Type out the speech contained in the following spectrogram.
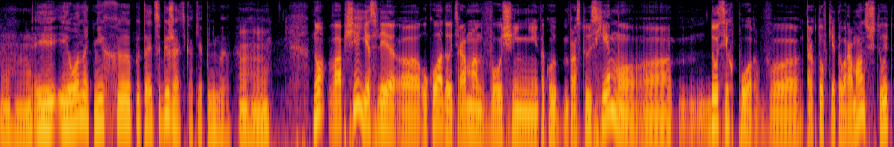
Угу. И, и он от них э, пытается бежать, как я понимаю. Угу. Но вообще, если э, укладывать роман в очень такую простую схему, э, до сих пор в трактовке этого романа существует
